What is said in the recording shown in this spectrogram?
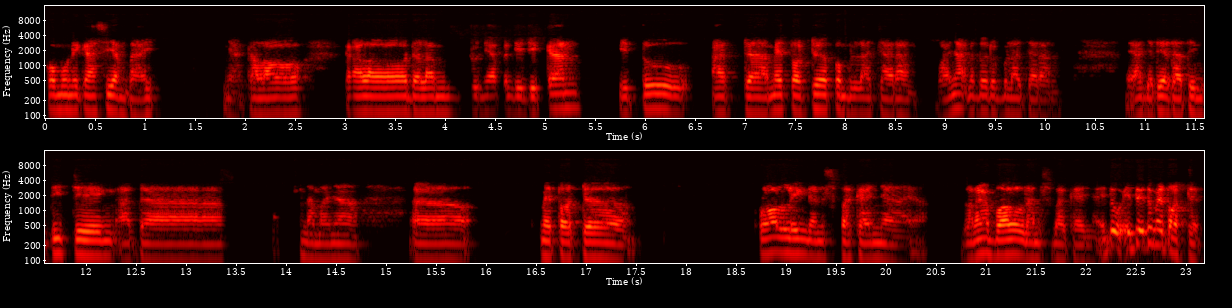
komunikasi yang baik. Ya, kalau kalau dalam dunia pendidikan itu ada metode pembelajaran, banyak metode pembelajaran. Ya, jadi ada tim teaching, ada namanya uh, metode rolling dan sebagainya ya. Rebel dan sebagainya. Itu itu itu metode.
